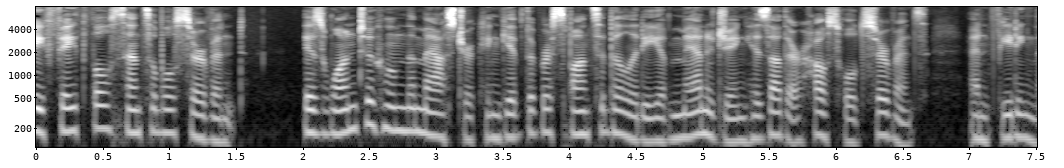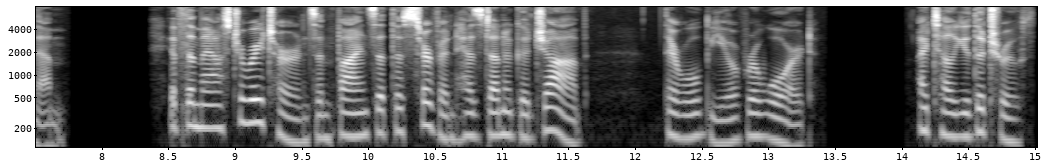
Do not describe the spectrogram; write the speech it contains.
A faithful, sensible servant is one to whom the master can give the responsibility of managing his other household servants and feeding them. If the master returns and finds that the servant has done a good job, there will be a reward. I tell you the truth.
